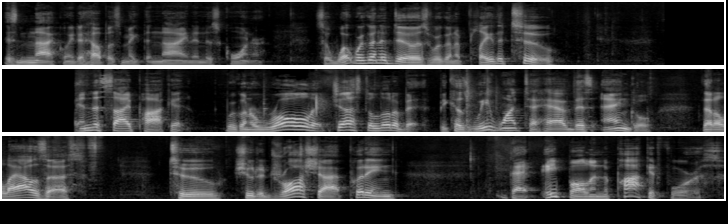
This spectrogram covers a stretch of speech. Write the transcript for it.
is not going to help us make the nine in this corner. So what we're going to do is we're going to play the two in the side pocket. We're going to roll it just a little bit because we want to have this angle that allows us to shoot a draw shot, putting that eight ball in the pocket for us.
